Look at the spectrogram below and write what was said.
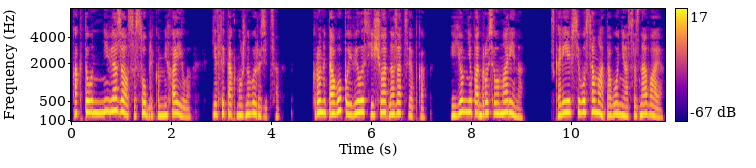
Как-то он не вязался с обликом Михаила, если так можно выразиться. Кроме того, появилась еще одна зацепка. Ее мне подбросила Марина, скорее всего, сама того не осознавая.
